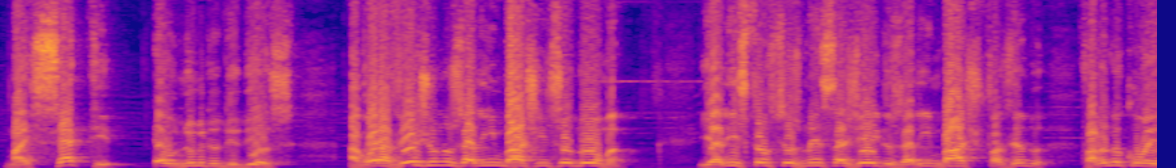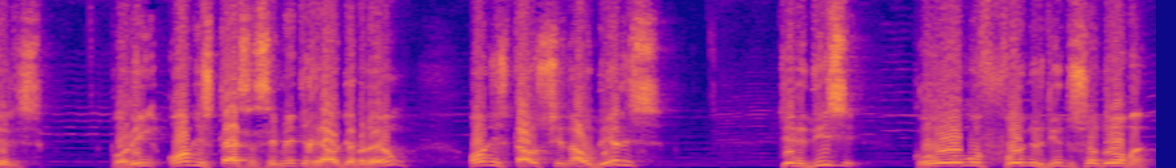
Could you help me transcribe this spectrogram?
mas sete é o número de Deus. Agora vejam-nos ali embaixo em Sodoma. E ali estão seus mensageiros ali embaixo fazendo, falando com eles. Porém, onde está essa semente real de Abraão? Onde está o sinal deles? Que ele disse: Como foi no dia de Sodoma,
